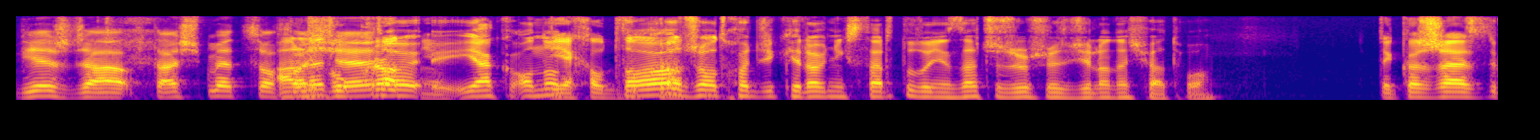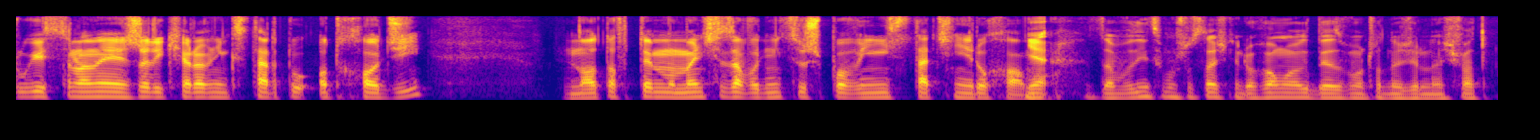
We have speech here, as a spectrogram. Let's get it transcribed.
wjeżdża w taśmę, cofa Ale się. Dwukrotnie. jak ono, Jechał to, że odchodzi kierownik startu, to nie znaczy, że już jest zielone światło. Tylko, że z drugiej strony, jeżeli kierownik startu odchodzi, no to w tym momencie zawodnicy już powinni stać nieruchomo. Nie, zawodnicy muszą stać nieruchomo, gdy jest włączone zielone światło.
